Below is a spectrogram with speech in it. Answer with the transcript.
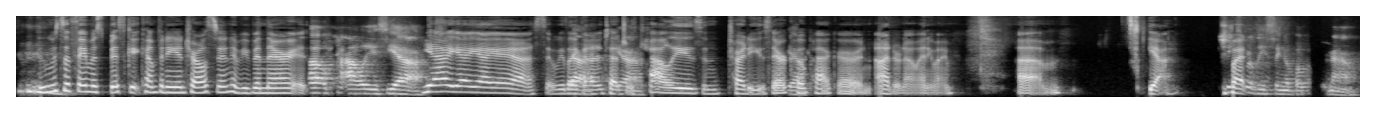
who was the famous biscuit company in Charleston? Have you been there? Oh, Callie's, yeah. Yeah, yeah, yeah, yeah, yeah. So we like yeah, got in touch yeah. with Callie's and tried to use their yeah. co-packer and I don't know. Anyway. Um, yeah. She's but releasing a book now.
